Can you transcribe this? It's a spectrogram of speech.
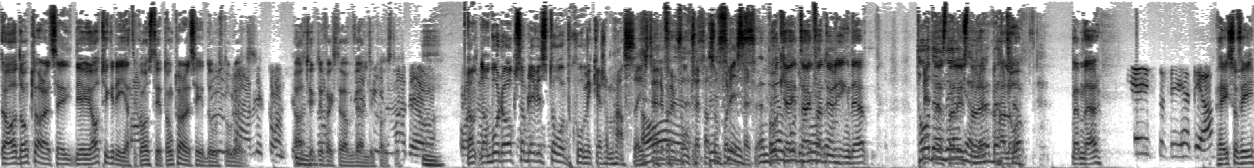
ja, de klarade sig. Det, jag tycker det är jättekonstigt. De klarade sig i domstolen. Jag tyckte faktiskt det var väldigt konstigt. De, de borde också blivit ståuppkomiker som Hasse istället Ja, för att fortsätta som precis. poliser. En del Okej, borde tack för att du ringde. Ta den Nästa vägen, lyssnare. den är bättre. Hallå? Vem där? Hej, Sofie heter jag. Hej Sofie.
